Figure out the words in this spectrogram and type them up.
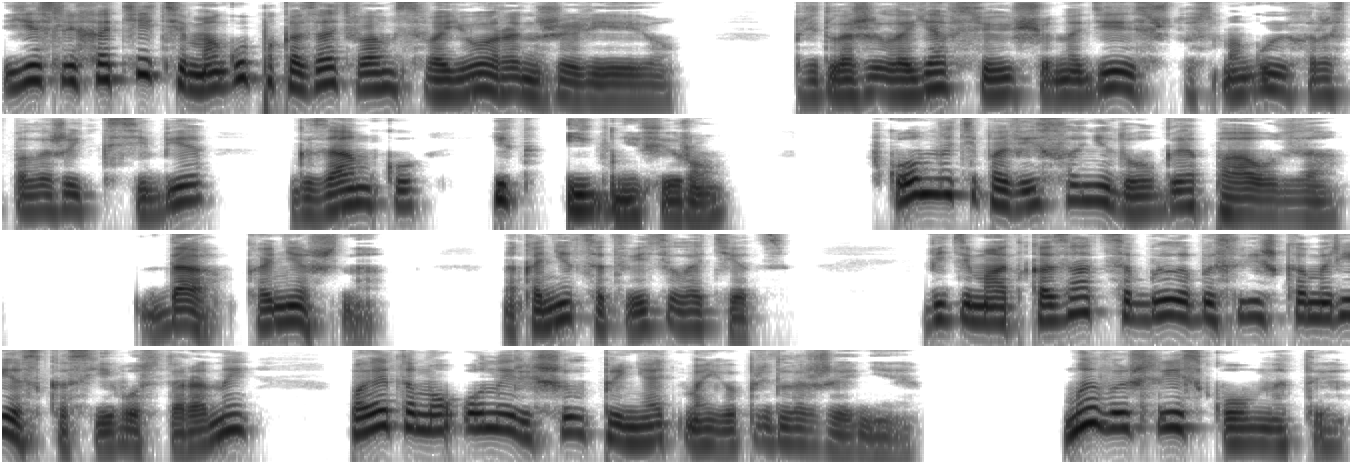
Если хотите, могу показать вам свою оранжерею, — предложила я, все еще надеясь, что смогу их расположить к себе, к замку и к Игниферу. В комнате повисла недолгая пауза. «Да, конечно», — наконец ответил отец. Видимо, отказаться было бы слишком резко с его стороны, поэтому он и решил принять мое предложение. Мы вышли из комнаты.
